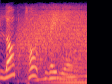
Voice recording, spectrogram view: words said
Blog Talk Radio.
